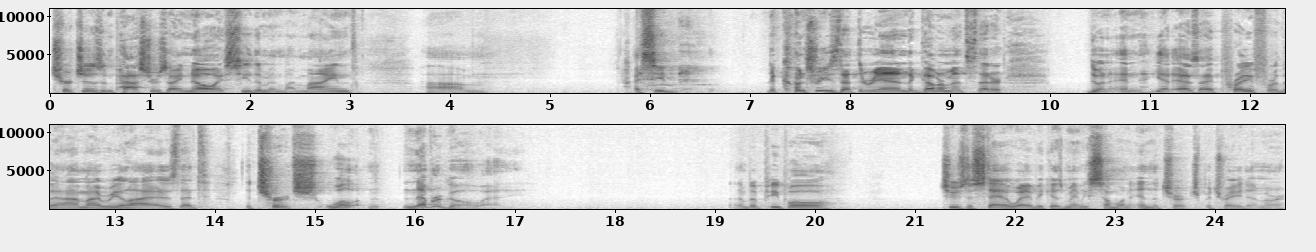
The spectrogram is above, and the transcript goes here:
churches and pastors I know, I see them in my mind. Um, I see the countries that they're in, the governments that are doing. And yet, as I pray for them, I realize that the church will n- never go away. But people choose to stay away because maybe someone in the church betrayed him or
